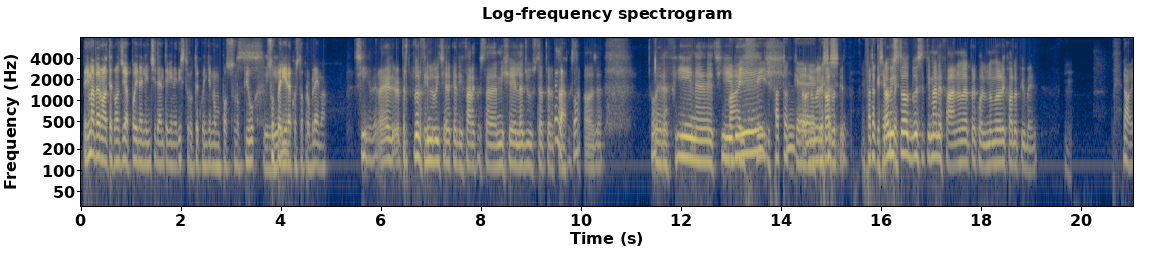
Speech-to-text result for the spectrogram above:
Prima avevano la tecnologia, poi nell'incidente viene distrutta e quindi non possono più Sì. sopperire a questo problema. Sì, eh, per tutto il film lui cerca di fare questa miscela giusta per fare Esatto. questa cosa. Poi alla fine ci Ma il, fi- il fatto che No, non mi ricordo più. il fatto che sia L'ho questo- visto due settimane fa, non è per quello, non me lo ricordo più bene. No,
